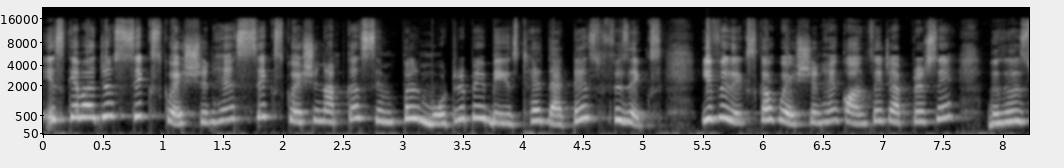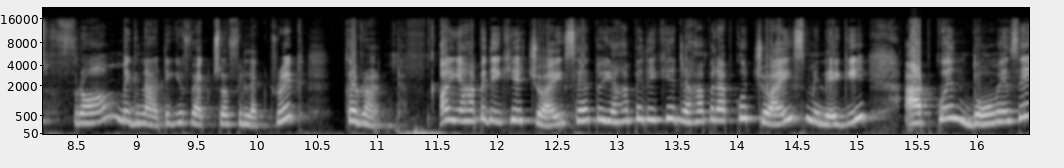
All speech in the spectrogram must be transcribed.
इसके बाद जो सिक्स क्वेश्चन है सिक्स क्वेश्चन आपका सिंपल मोटर पे बेस्ड है दैट इज़ फिजिक्स ये फिजिक्स का क्वेश्चन है, कौन से चैप्टर से? This is from magnetic effects of electric current और यहाँ पे देखिए चॉइस है तो यहाँ पे देखिए जहाँ पर आपको चॉइस मिलेगी, आपको इन दो में से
